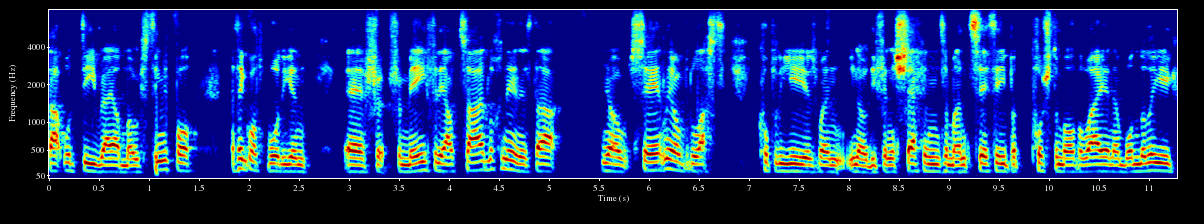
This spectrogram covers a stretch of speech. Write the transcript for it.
that would derail most teams. But I think what's worrying uh, for for me, for the outside looking in, is that you know, certainly over the last couple of years when, you know, they finished second to Man City, but pushed them all the way and then won the league.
